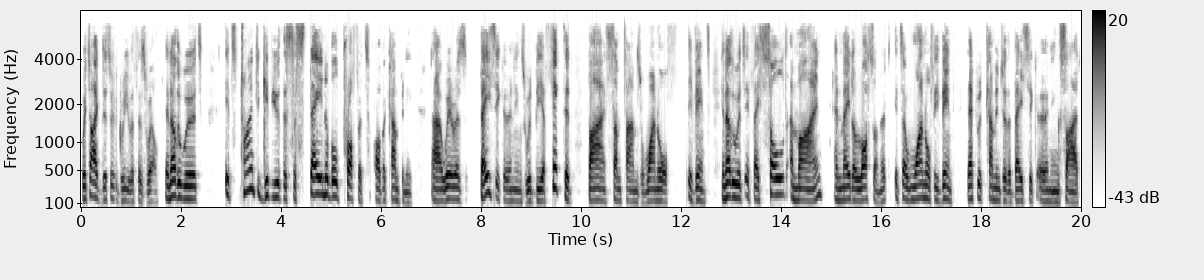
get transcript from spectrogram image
which I disagree with as well. In other words, it's trying to give you the sustainable profit of a company, uh, whereas basic earnings would be affected by sometimes one-off events. In other words, if they sold a mine and made a loss on it, it's a one-off event that would come into the basic earnings side.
